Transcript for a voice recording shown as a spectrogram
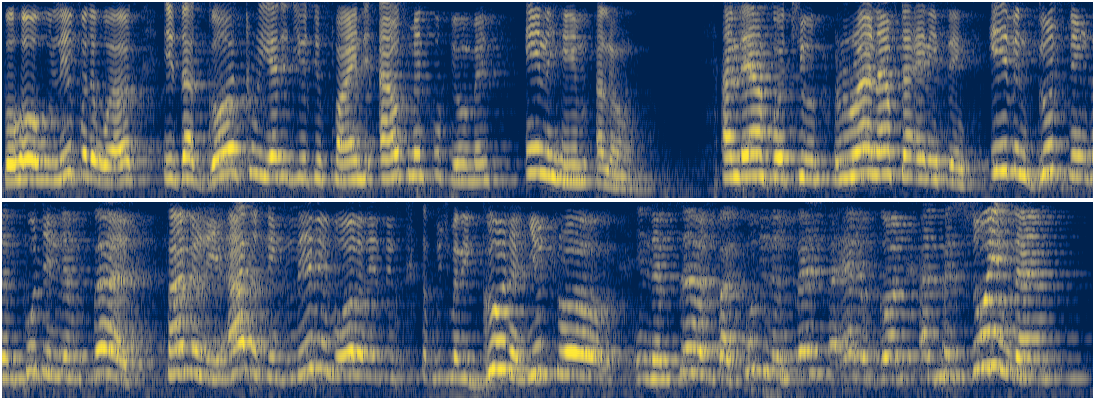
for all who live for the world is that God created you to find ultimate fulfillment in Him alone. And therefore, to run after anything, even good things, and putting them first family, other things, living for all of these things, which may be good and neutral in themselves, but putting them first ahead of God and pursuing them,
